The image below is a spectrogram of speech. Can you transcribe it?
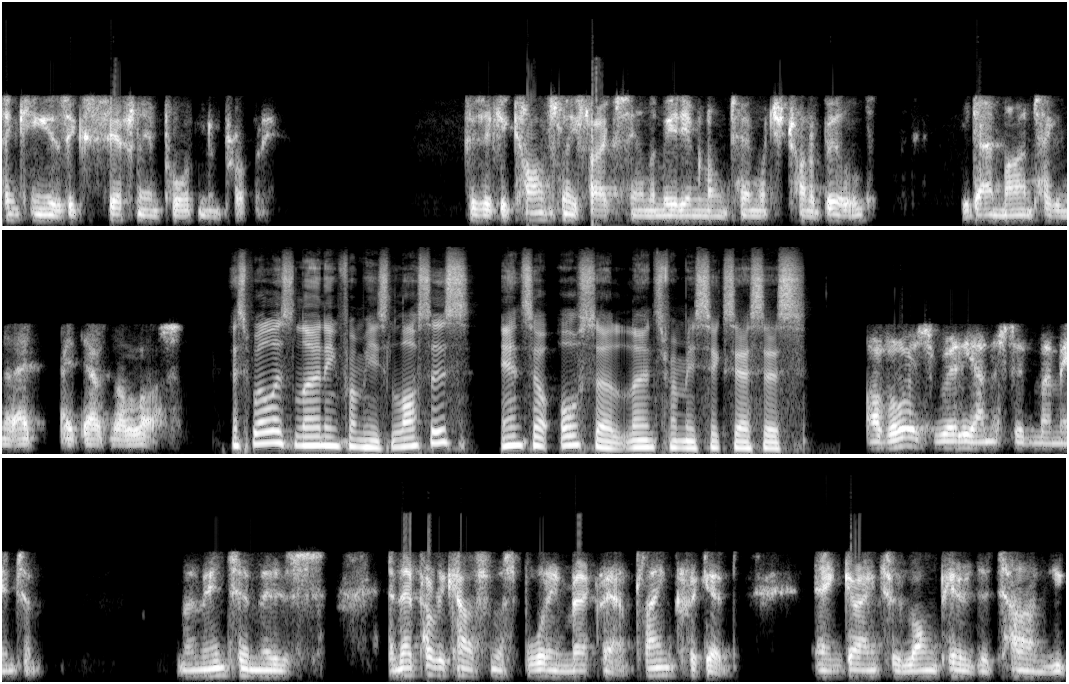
thinking is exceptionally important in property. Because if you're constantly focusing on the medium and long term, what you're trying to build, you don't mind taking that $8,000 loss. As well as learning from his losses, Ansell also learns from his successes. I've always really understood momentum. Momentum is, and that probably comes from a sporting background. Playing cricket and going through long periods of time, you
